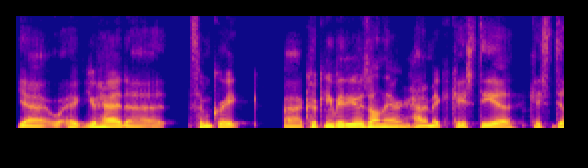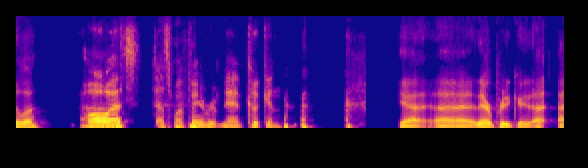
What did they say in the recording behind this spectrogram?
Yeah, uh, you had uh, some great uh, cooking videos on there. How to make a quesadilla, quesadilla. oh Uh, that's that's my favorite man cooking yeah, uh, they were pretty good. Uh, uh,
